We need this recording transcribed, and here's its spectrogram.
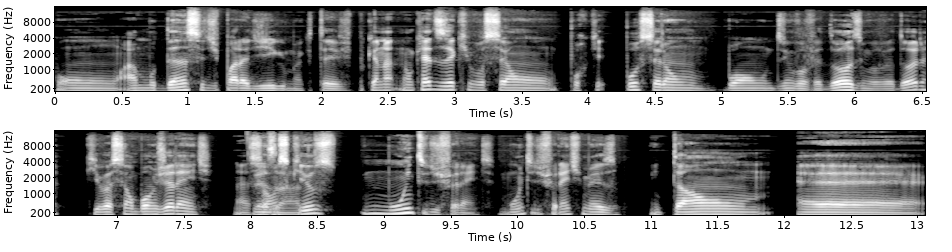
com a mudança de paradigma que teve. Porque não, não quer dizer que você é um. Porque, por ser um bom desenvolvedor, desenvolvedora, que vai ser um bom gerente. Né? São Exato. skills muito diferentes, muito diferente mesmo. Então, é,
